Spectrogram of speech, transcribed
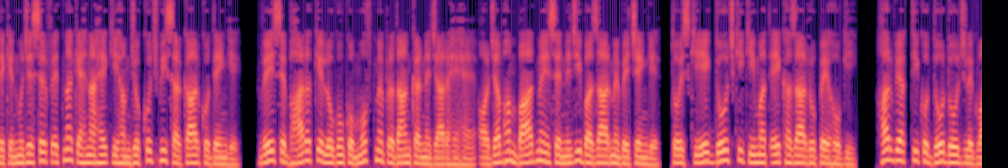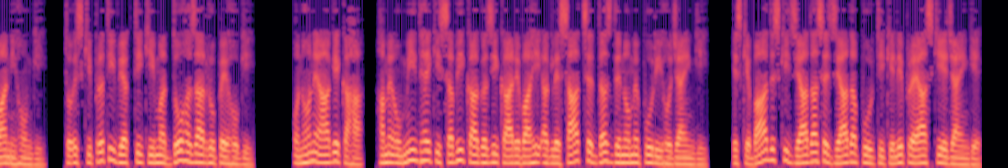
लेकिन मुझे सिर्फ़ इतना कहना है कि हम जो कुछ भी सरकार को देंगे वे इसे भारत के लोगों को मुफ़्त में प्रदान करने जा रहे हैं और जब हम बाद में इसे निजी बाज़ार में बेचेंगे तो इसकी एक डोज की कीमत एक हज़ार रुपये होगी। हर व्यक्ति को दो डोज लगवानी होंगी तो इसकी प्रति व्यक्ति कीमत दो हज़ार रुपये होगी। उन्होंने आगे कहा, हमें उम्मीद है कि सभी कागज़ी कार्यवाही अगले सात से दस दिनों में पूरी हो जाएँगी। इसके बाद इसकी ज़्यादा से ज़्यादा पूर्ति के लिए प्रयास किए जाएँगे।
